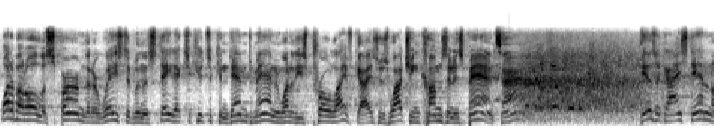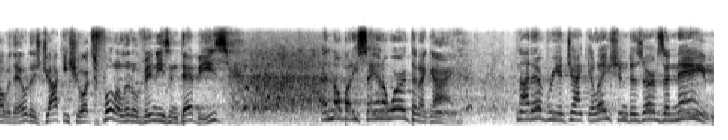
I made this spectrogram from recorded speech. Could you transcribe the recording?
what about all the sperm that are wasted when the state executes a condemned man and one of these pro life guys who's watching comes in his pants, huh? Here's a guy standing over there with his jockey shorts full of little Vinnies and Debbies, and nobody's saying a word to the guy. Not every ejaculation deserves a name.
